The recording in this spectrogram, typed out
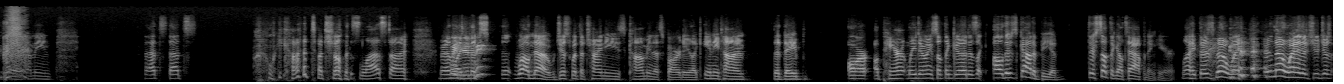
the, I mean, that's that's we kind of touched on this last time. Where Wait, like did the, the- well, no, just with the Chinese Communist Party, like anytime that they are apparently doing something good, is like, oh, there's got to be a there's something else happening here. Like, there's no way, there's no way that you're just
